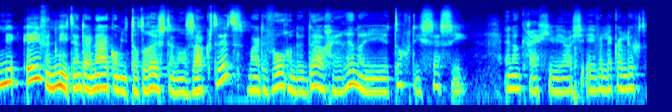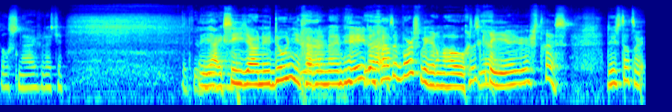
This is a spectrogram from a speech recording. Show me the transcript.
Nu, even niet en daarna kom je tot rust en dan zakt het, maar de volgende dag herinner je je toch die sessie. En dan krijg je weer, als je even lekker lucht wil snuiven, dat je Dat je ja, ik zie het jou nu doen. Je gaat met mij mee. Dan Ja. gaat de borst weer omhoog. Dus Ja. creëer je weer stress. Dus dat er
